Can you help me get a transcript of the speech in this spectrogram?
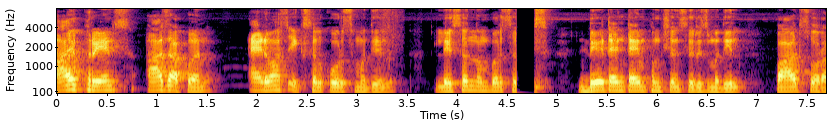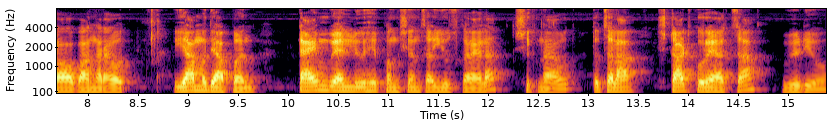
हाय फ्रेंड्स आज आपण ॲडव्हान्स एक्सेल कोर्समधील लेसन नंबर सव्वीस डेट अँड टाईम फंक्शन सिरीजमधील पार्ट सोरावा पाहणार आहोत. यामध्ये आपण टाईम व्हॅल्यू हे फंक्शनचा यूज करायला शिकणार आहोत. तर चला स्टार्ट करूया आजचा व्हिडिओ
